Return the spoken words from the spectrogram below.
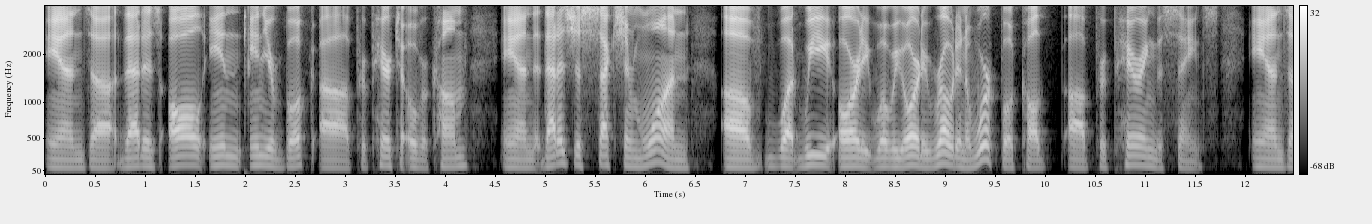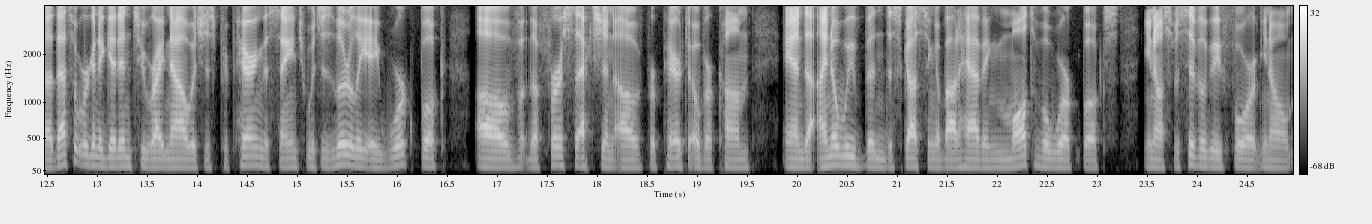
and uh, that is all in in your book, uh, "Prepare to Overcome," and that is just section one of what we already what we already wrote in a workbook called uh, "Preparing the Saints." And uh, that's what we're going to get into right now, which is preparing the saints, which is literally a workbook of the first section of Prepare to Overcome. And uh, I know we've been discussing about having multiple workbooks you know, specifically for, you know,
